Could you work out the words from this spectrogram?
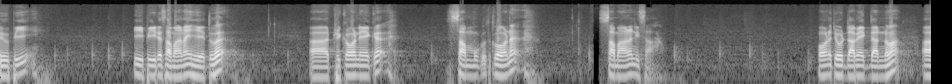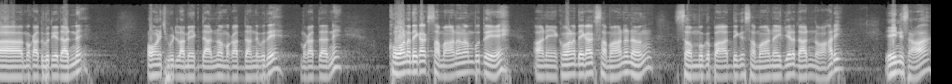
WP EP ට සමානයි හේතුව ත්‍රිකෝණයක සම්මුඛ කෝණ සමාන නිසා. ඕන චූට් ළමයෙක් දන්නවා මොකද්ද පුතේ දන්නේ? ඕන චූට් ළමයෙක් දන්නවා මොකක්ද දන්නේ පුතේ? මොකක්ද දන්නේ? කෝණ දෙකක් සමාන නම් පුතේ අනේ කෝණ දෙකක් සමාන නම් සම්මුඛ පාද දෙක සමානයි කියලා දන්නවා. හරි? ඒ නිසා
